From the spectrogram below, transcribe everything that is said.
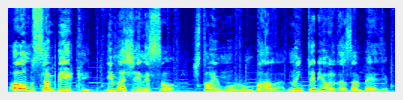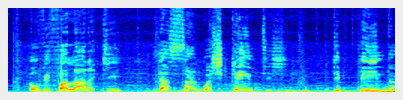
Olá Moçambique, imagine só, estou em Murumbala, no interior da Zambésia. Ouvi falar aqui das águas quentes de Pinda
